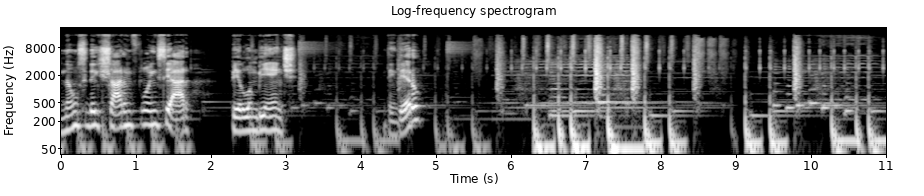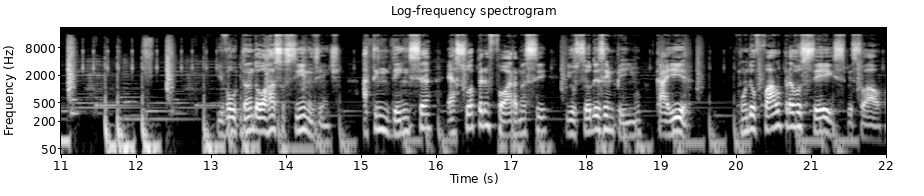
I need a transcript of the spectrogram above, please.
não se deixaram influenciar pelo ambiente. Entenderam? Voltando ao raciocínio, gente, a tendência é a sua performance e o seu desempenho cair. Quando eu falo para vocês, pessoal,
